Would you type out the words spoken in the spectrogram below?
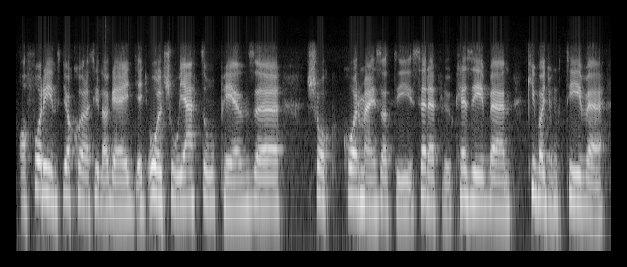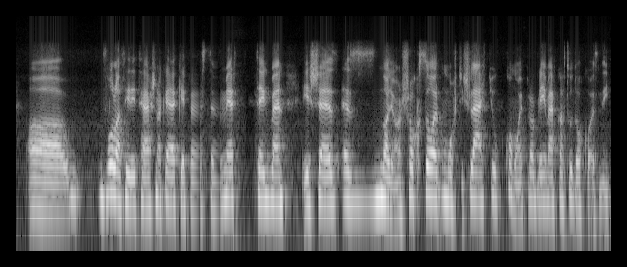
a forint gyakorlatilag egy, egy olcsó játszópénz, sok kormányzati szereplő kezében, ki vagyunk téve a volatilitásnak elképesztő mértékben, és ez, ez nagyon sokszor, most is látjuk, komoly problémákat tud okozni.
